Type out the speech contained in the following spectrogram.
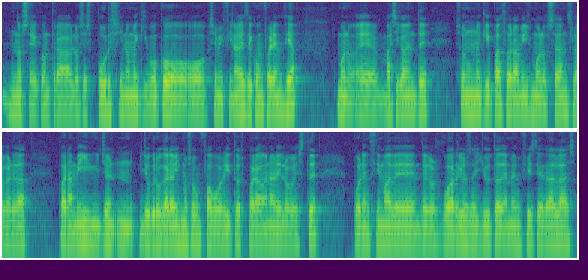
no sé, contra los Spurs, si no me equivoco, o, semifinales de conferencia. Bueno, eh, básicamente son un equipazo ahora mismo los Suns, la verdad. Para mí, yo, creo que ahora mismo son favoritos para ganar el oeste, por encima de, los Warriors de Utah, de Memphis, de Dallas,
